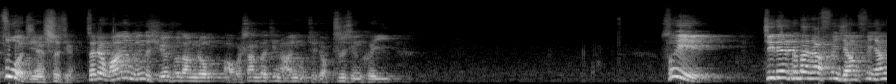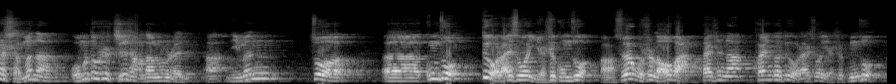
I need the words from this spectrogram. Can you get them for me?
做这件事情。在这王阳明的学说当中啊，我上课经常用，这叫知行合一。所以今天跟大家分享分享个什么呢？我们都是职场当中人啊，你们做。呃，工作对我来说也是工作啊。虽然我是老板，但是呢，快研课对我来说也是工作。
